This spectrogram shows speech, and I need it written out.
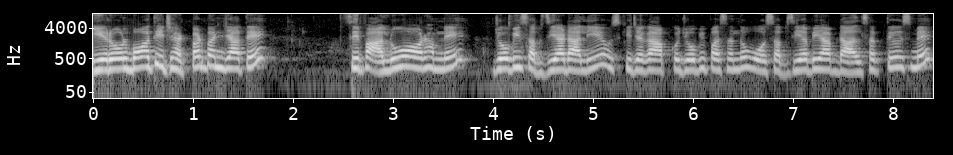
ये रोल बहुत ही झटपट बन जाते सिर्फ़ आलू और हमने जो भी सब्ज़ियाँ डाली है, उसकी जगह आपको जो भी पसंद हो, वो सब्ज़ियाँ भी आप डाल सकते हो इसमें।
